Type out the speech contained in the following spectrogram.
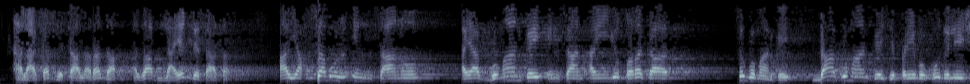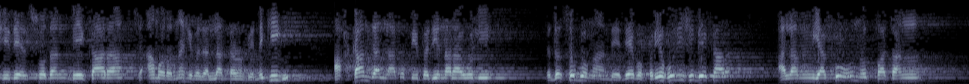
هلاکت دی تعالی را دا عذاب لایق دی تا ته ايحسب الانسان ایا ګمان کوي انسان ان یترک څه ګمان کوي دا ګمان کوي چې پرې به خود لې شي دې سودن بیکارا چې امر نه هی بد الله تعالی به نکیږي احکام د الله په پیپ دي نه راولي د څه ګمان دی دې به پرې خود شي بیکارا علم یکون فتن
